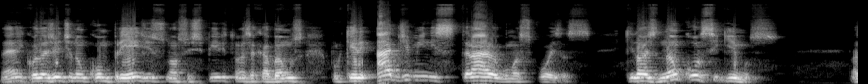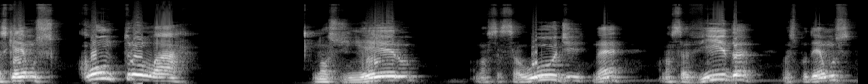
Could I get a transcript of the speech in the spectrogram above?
né, e quando a gente não compreende isso no nosso espírito, nós acabamos por querer administrar algumas coisas que nós não conseguimos. Nós queremos controlar nosso dinheiro, nossa saúde, né, nossa vida. Nós podemos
